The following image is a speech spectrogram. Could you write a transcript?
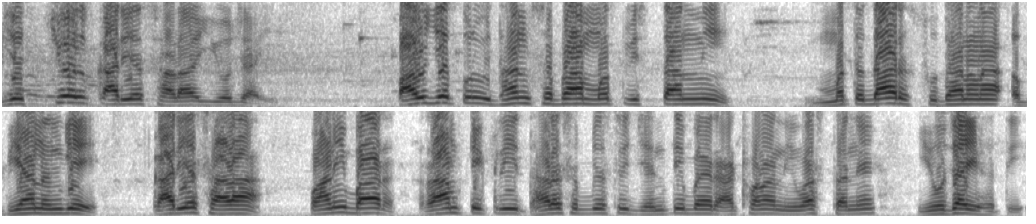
વર્ચ્યુઅલ કાર્યશાળા યોજાઈ. પાવીજતપુર વિધાનસભા મત વિસ્તારની મતદાર સુધારણા અભિયાન અંગે કાર્યશાળા પાણીબાર રામ ટેકરી ધારાસભ્ય શ્રી જયંતિભાઈ રાઠવાના નિવાસસ્થાને યોજાઈ હતી.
